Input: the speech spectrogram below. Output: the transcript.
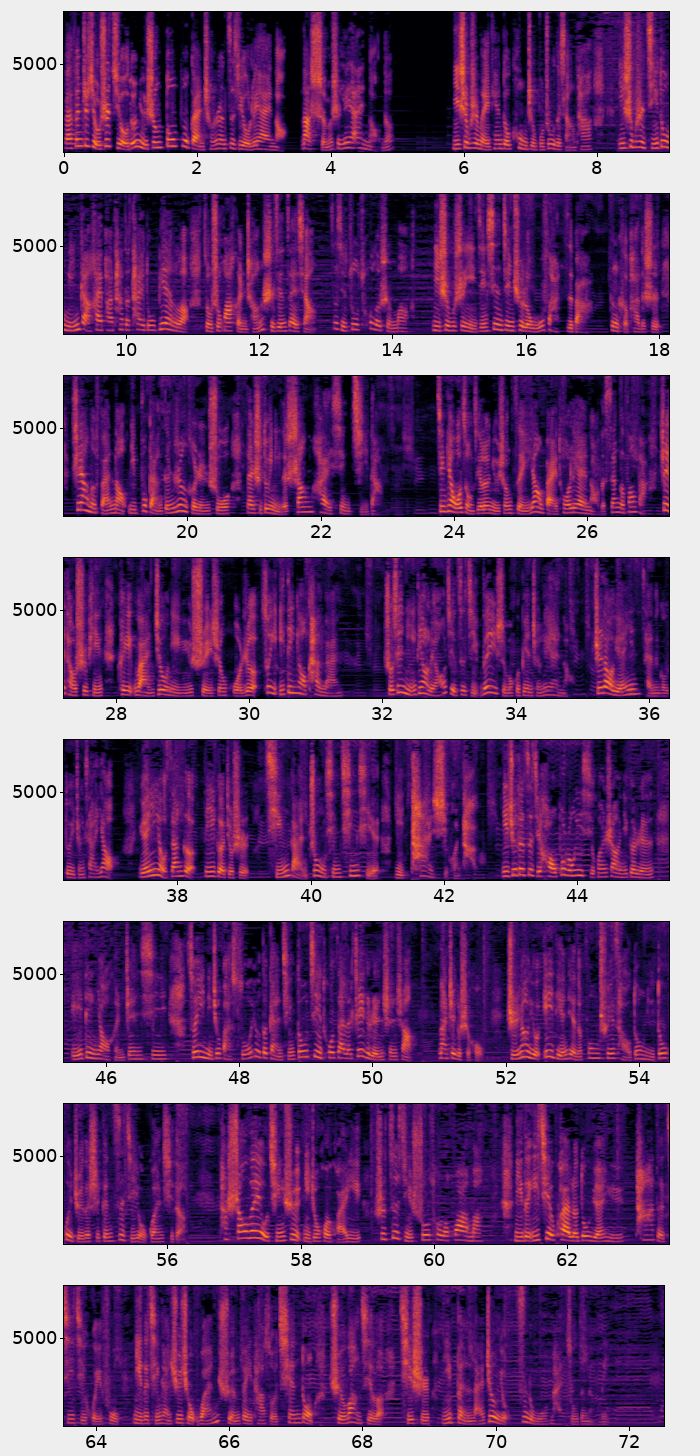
百分之九十九的女生都不敢承认自己有恋爱脑。那什么是恋爱脑呢？你是不是每天都控制不住的想他？你是不是极度敏感，害怕他的态度变了，总是花很长时间在想自己做错了什么？你是不是已经陷进去了，无法自拔？更可怕的是，这样的烦恼你不敢跟任何人说，但是对你的伤害性极大。今天我总结了女生怎样摆脱恋爱脑的三个方法，这条视频可以挽救你于水深火热，所以一定要看完。首先，你一定要了解自己为什么会变成恋爱脑，知道原因才能够对症下药。原因有三个，第一个就是情感重心倾斜，你太喜欢他了，你觉得自己好不容易喜欢上一个人，一定要很珍惜，所以你就把所有的感情都寄托在了这个人身上。那这个时候，只要有一点点的风吹草动，你都会觉得是跟自己有关系的。他稍微有情绪，你就会怀疑是自己说错了话吗？你的一切快乐都源于他的积极回复，你的情感需求完全被他所牵动，却忘记了其实你本来就有自我满足的能力。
